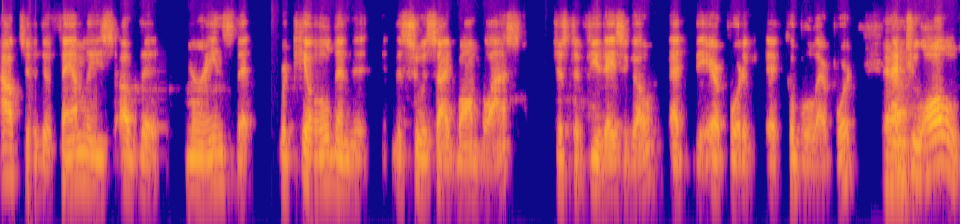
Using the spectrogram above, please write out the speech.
out to the families of the Marines that were killed in the, the suicide bomb blast just a few days ago at the airport at Kabul airport, yeah. and to all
